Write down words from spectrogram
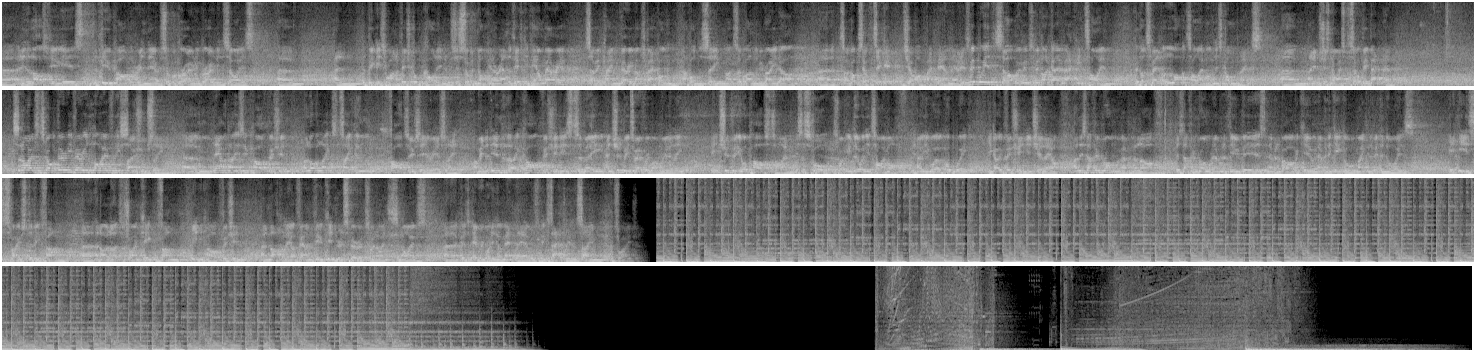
uh, and in the last few years, the few carp that are in there have sort of grown and grown in size. Um, and biggest one, a fish called Colin, was just sort of knocking around the 50 pound barrier. So it came very much back on up on the scene, like sort of under my radar. Uh, so I got myself a ticket and shot off back down there. And it was a bit weird to start with, it was a bit like going back in time because I'd spent a lot of time on this complex. Um, and it was just nice to sort of be back there. St Ives has got a very, very lively social scene. Um, nowadays in carp fishing, a lot of lakes are taken far too seriously. I mean, at the end of the day, carp fishing is to me, and should be to everyone really, it should be your pastime. It's a sport. It's what you do on your time off. You know, you work all week, you go fishing, you chill out, and there's nothing wrong with having a laugh. There's nothing wrong with having a few beers and having a barbecue and having a giggle, making a bit of noise it is supposed to be fun uh, and I like to try and keep the fun in carp fishing and luckily I found a few kindred spirits when I went to St Ives because uh, everybody I met there was exactly the same persuasion.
